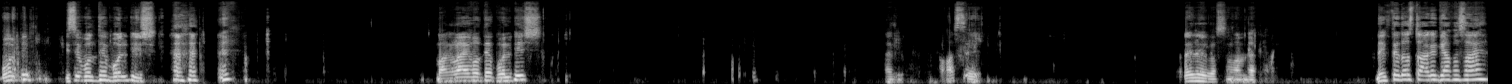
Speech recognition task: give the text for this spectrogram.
बोल फ़िश इसे बोलते हैं बोल फ़िश बांग्ला में बोलते हैं बोल फ़िश से। देखते दोस्तों आगे क्या फंसा है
